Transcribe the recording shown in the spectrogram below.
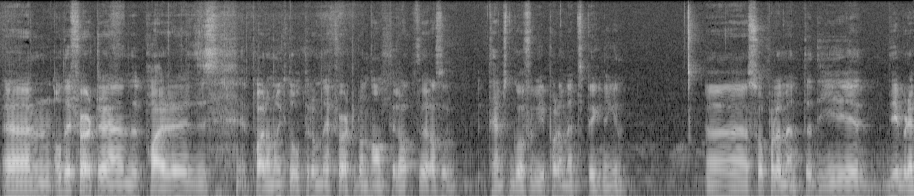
Um, og det førte et par, et par anekdoter om det. førte bl.a. til at altså, Themsen går forbi parlamentsbygningen. Uh, så parlamentet de, de ble,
